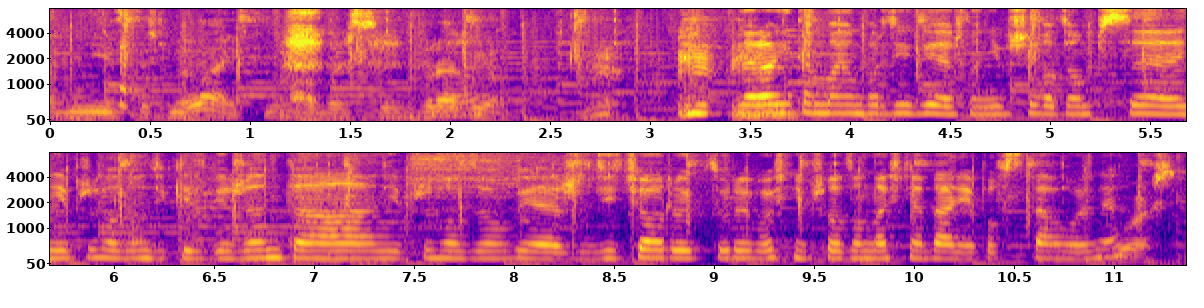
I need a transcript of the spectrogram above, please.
a my nie jesteśmy live, nie? Wyobraź sobie w radio. No ale oni tam mają bardziej, wiesz, no nie przychodzą psy, nie przychodzą dzikie zwierzęta, nie przychodzą, wiesz, dzieciory, które właśnie przychodzą na śniadanie, powstały, nie? Właśnie.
